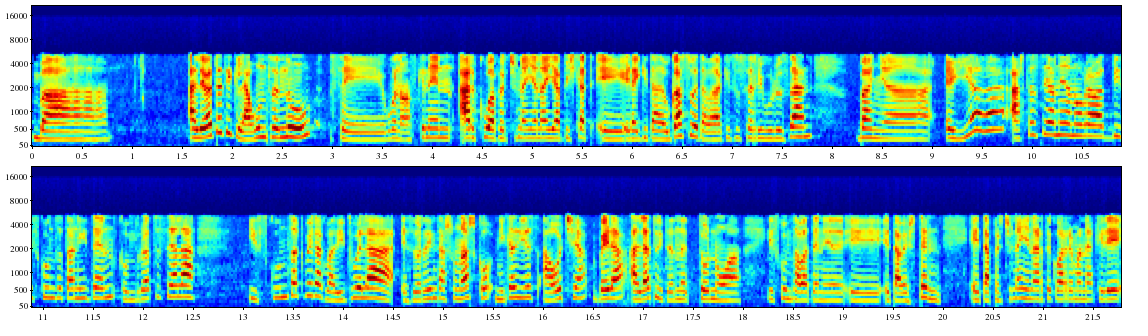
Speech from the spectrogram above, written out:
ba alde batetik laguntzen du ze bueno azkenen arkua pertsonaia naia pixkat e, eraikita daukazu eta badakizu zerri buruz dan baina egia da astezeanean obra bat bizkuntzatan iten konturatze zeala hizkuntzak berak badituela ezberdintasun asko, nik adibidez ahotsa bera aldatu egiten dut tonoa hizkuntza baten e, e, eta besten. Eta pertsonaien arteko harremanak ere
